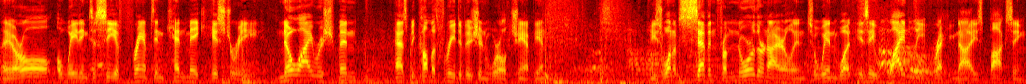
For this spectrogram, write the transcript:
they are all awaiting to see if Frampton can make history. No Irishman has become a three division world champion. He's one of seven from Northern Ireland to win what is a widely recognized boxing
